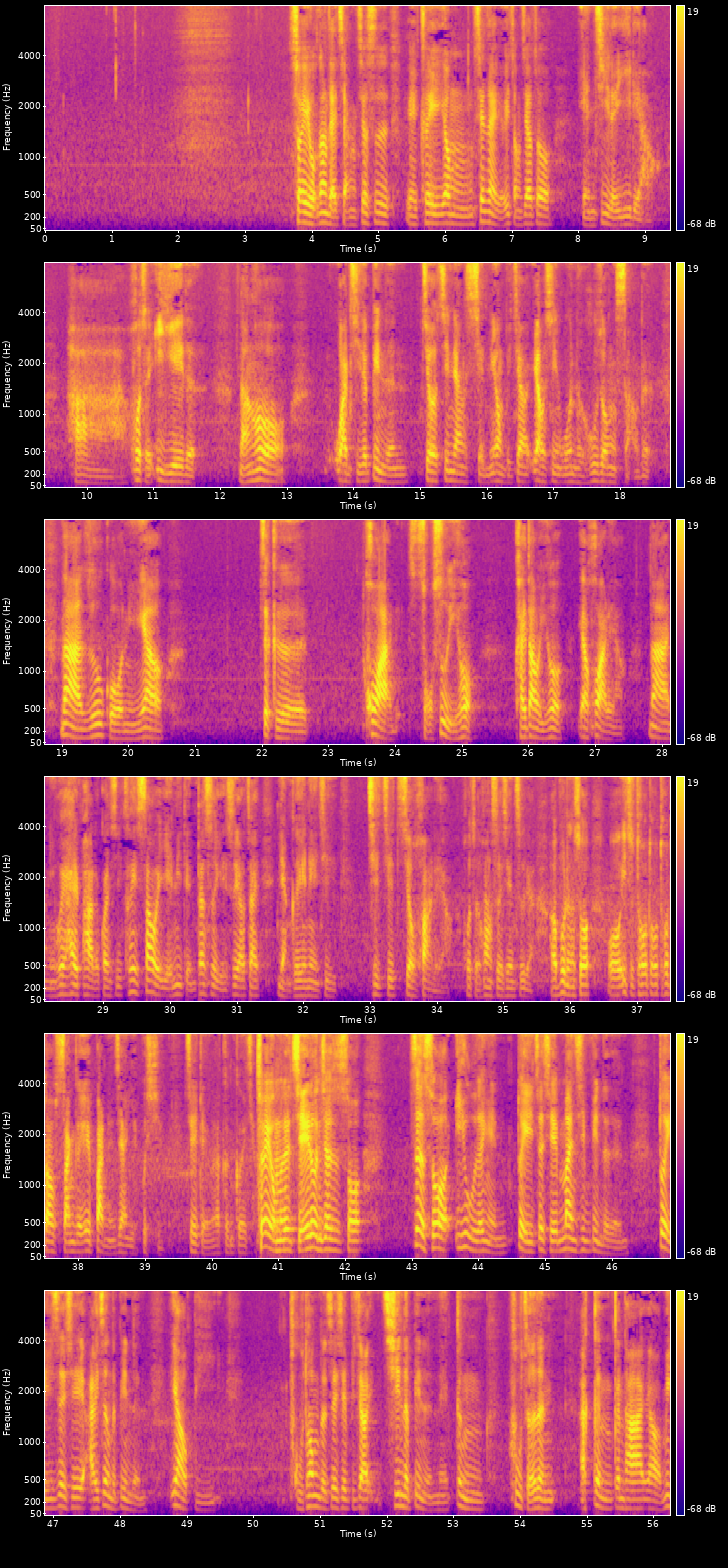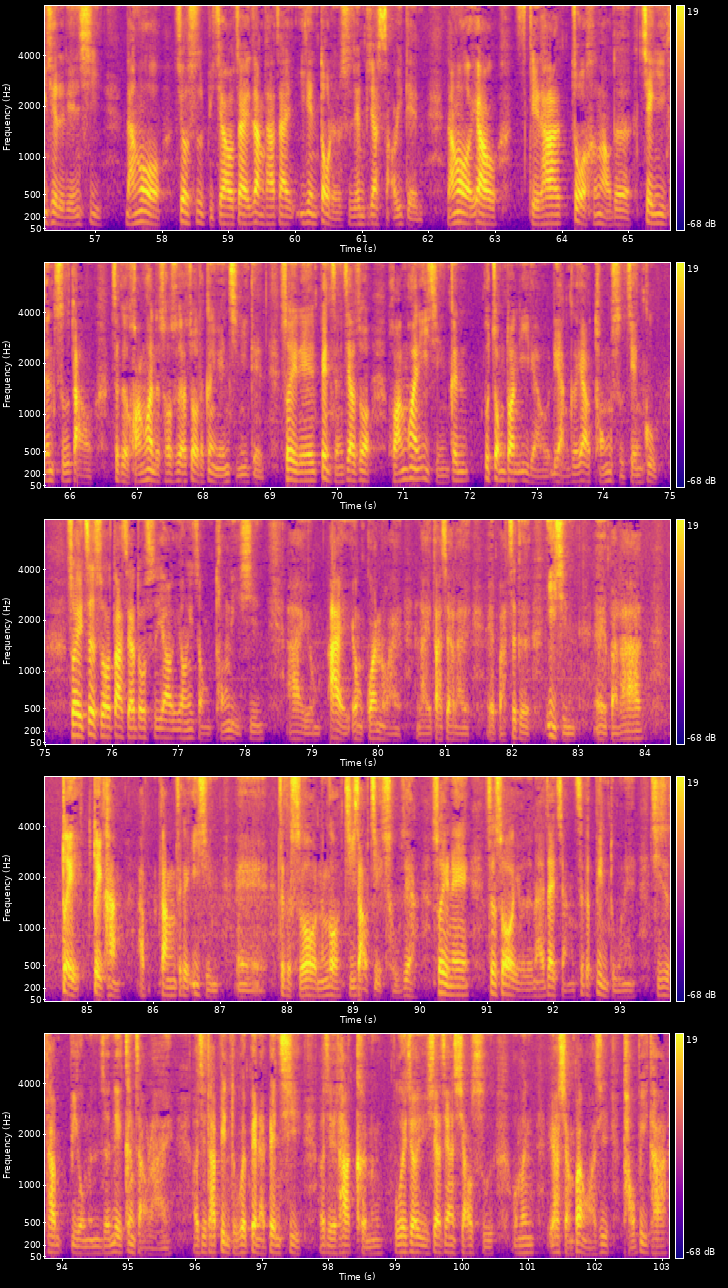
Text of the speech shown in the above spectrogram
所以我刚才讲，就是也可以用现在有一种叫做远距的医疗，哈，或者预约的，然后晚期的病人就尽量选用比较药性温和、副作用少的。那如果你要这个化手术以后，开刀以后要化疗，那你会害怕的关系，可以稍微严一点，但是也是要在两个月内去。去去做化疗或者放射线治疗，而不能说我一直拖拖拖到三个月、半年，这样也不行。这一点我要跟各位讲。所以我们的结论就是说，这时候医务人员对于这些慢性病的人，对于这些癌症的病人，要比普通的这些比较轻的病人呢更负责任啊，更跟他要密切的联系，然后就是比较在让他在医院逗留的时间比较少一点，然后要给他做很好的建议跟指导，这个防范的措施要做得更严谨一点，所以呢，变成叫做防范疫情跟不中断医疗两个要同时兼顾，所以这时候大家都是要用一种同理心啊，用爱、用关怀来大家来诶把这个疫情诶把它对对抗。啊，当这个疫情，诶，这个时候能够及早解除，这样，所以呢，这时候有人还在讲，这个病毒呢，其实它比我们人类更早来，而且它病毒会变来变去，而且它可能不会就一下这样消失，我们要想办法去逃避它，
